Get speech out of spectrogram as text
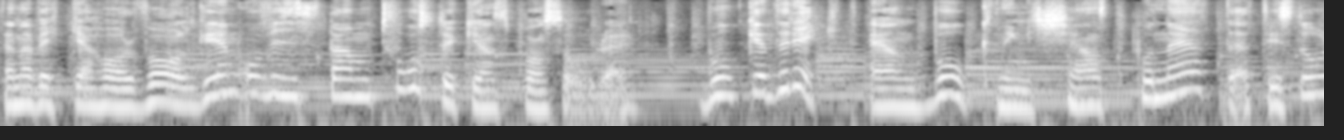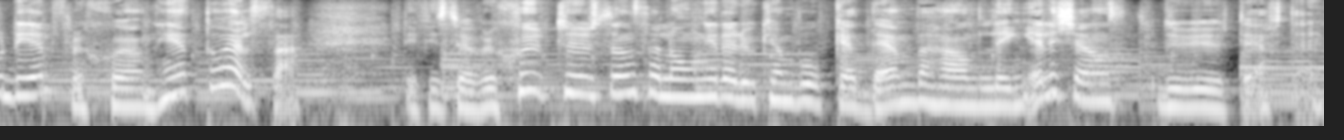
Denna vecka har Valgren och Wistam två stycken sponsorer. Boka Direkt, en bokningstjänst på nätet, till stor del för skönhet och hälsa. Det finns över 7000 salonger där du kan boka den behandling eller tjänst du är ute efter.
